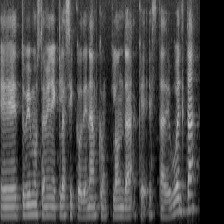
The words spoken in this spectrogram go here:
Eh, tuvimos también el clásico de Namco Clonda que está de vuelta.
